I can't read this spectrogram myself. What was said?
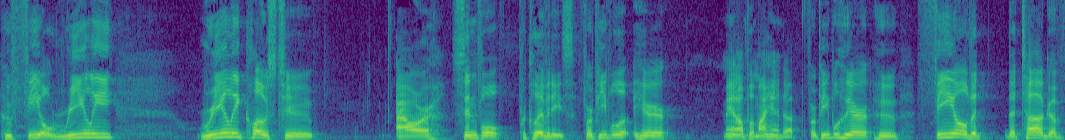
who feel really really close to our sinful proclivities. For people here, man, I'll put my hand up. For people here who feel the, the tug of,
